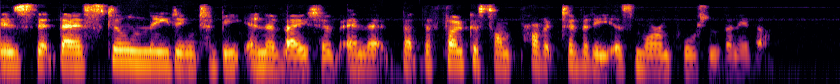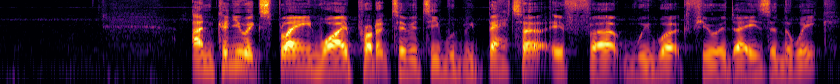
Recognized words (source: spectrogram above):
is that they're still needing to be innovative and that but the focus on productivity is more important than ever. And can you explain why productivity would be better if uh, we work fewer days in the week?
